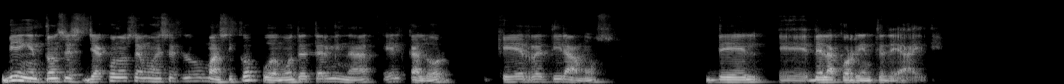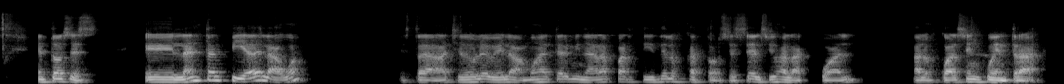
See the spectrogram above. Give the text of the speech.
Bien, entonces ya conocemos ese flujo másico, podemos determinar el calor que retiramos del, eh, de la corriente de aire. Entonces, eh, la entalpía del agua, esta HW la vamos a determinar a partir de los 14 Celsius a, la cual, a los cuales se encuentra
